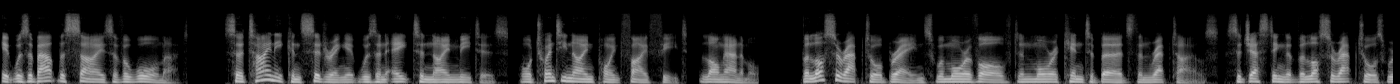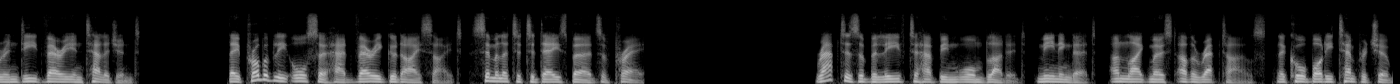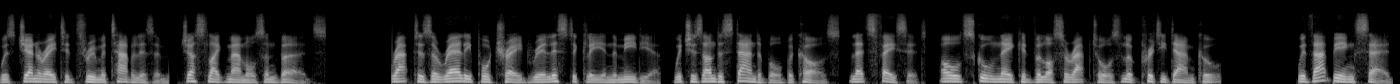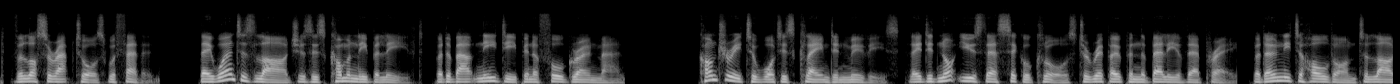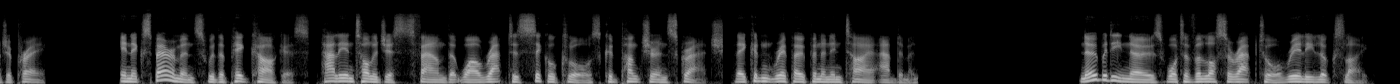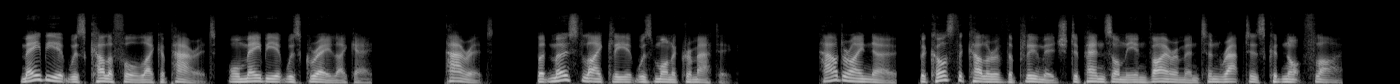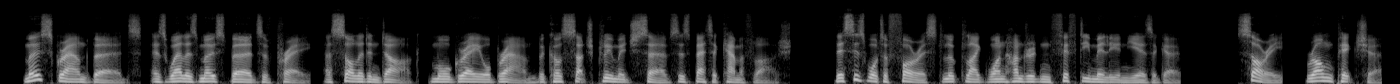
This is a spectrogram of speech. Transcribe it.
It was about the size of a walnut. So tiny considering it was an 8 to 9 meters, or 29.5 feet, long animal. Velociraptor brains were more evolved and more akin to birds than reptiles, suggesting that velociraptors were indeed very intelligent. They probably also had very good eyesight, similar to today's birds of prey. Raptors are believed to have been warm blooded, meaning that, unlike most other reptiles, their core body temperature was generated through metabolism, just like mammals and birds. Raptors are rarely portrayed realistically in the media, which is understandable because, let's face it, old school naked velociraptors look pretty damn cool. With that being said, velociraptors were feathered. They weren't as large as is commonly believed, but about knee deep in a full grown man. Contrary to what is claimed in movies, they did not use their sickle claws to rip open the belly of their prey, but only to hold on to larger prey. In experiments with a pig carcass, paleontologists found that while raptors' sickle claws could puncture and scratch, they couldn't rip open an entire abdomen. Nobody knows what a velociraptor really looks like. Maybe it was colorful like a parrot, or maybe it was gray like a parrot. But most likely it was monochromatic. How do I know? Because the color of the plumage depends on the environment and raptors could not fly. Most ground birds, as well as most birds of prey, are solid and dark, more gray or brown because such plumage serves as better camouflage. This is what a forest looked like 150 million years ago. Sorry, wrong picture.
